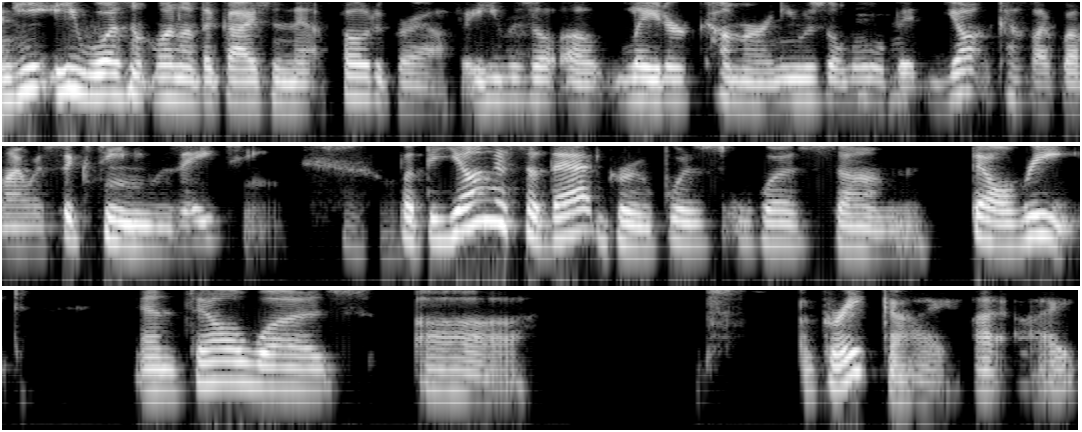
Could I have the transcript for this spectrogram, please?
and he he wasn't one of the guys in that photograph. He was a, a later comer, and he was a little mm-hmm. bit young because, like, when I was sixteen, he was 18 mm-hmm. But the youngest of that group was was um, Thell Reed, and Thell was uh, a great guy. I, I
